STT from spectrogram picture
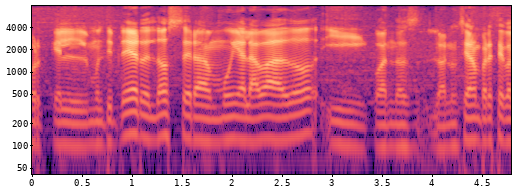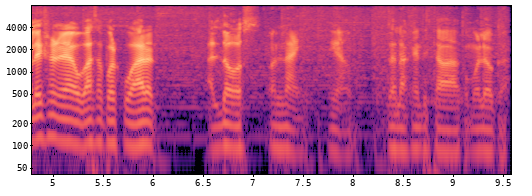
Porque el multiplayer del 2 era muy alabado y cuando lo anunciaron para este collection era vas a poder jugar al 2 online, digamos. Entonces la gente estaba como loca.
